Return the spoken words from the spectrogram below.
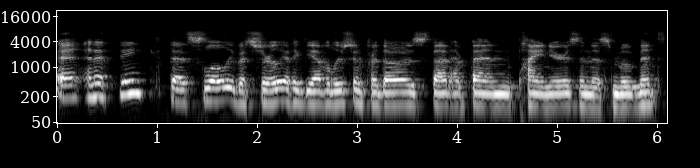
And, and, I think that slowly but surely, I think the evolution for those that have been pioneers in this movement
